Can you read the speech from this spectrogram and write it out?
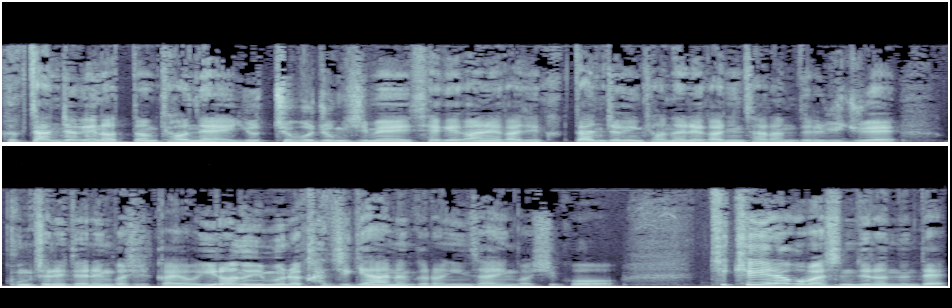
극단적인 어떤 견해, 유튜브 중심의 세계관을 가진 극단적인 견해를 가진 사람들 위주의 공천이 되는 것일까요? 이런 의문을 가지게 하는 그런 인사인 것이고 TK라고 말씀드렸는데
